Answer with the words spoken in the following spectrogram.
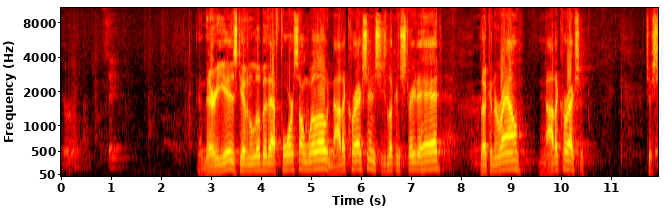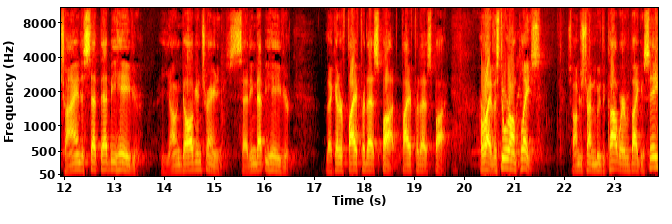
Girl. Sit. And there he is, giving a little bit of that force on Willow. Not a correction. She's looking straight ahead, looking around. Not a correction. Just trying to set that behavior. A young dog in training, setting that behavior. Look at her fight for that spot, fight for that spot. All right, let's do her on place. So I'm just trying to move the cot where everybody can see.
